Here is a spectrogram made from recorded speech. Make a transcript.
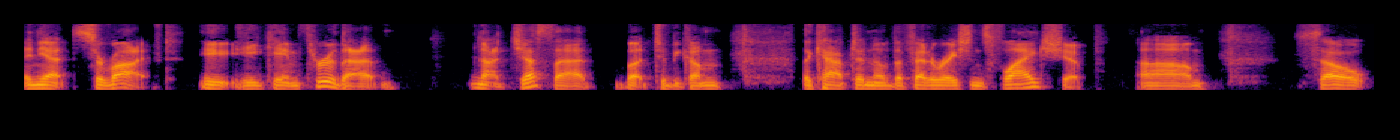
and yet survived. He he came through that, not just that, but to become the captain of the Federation's flagship. Um, So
